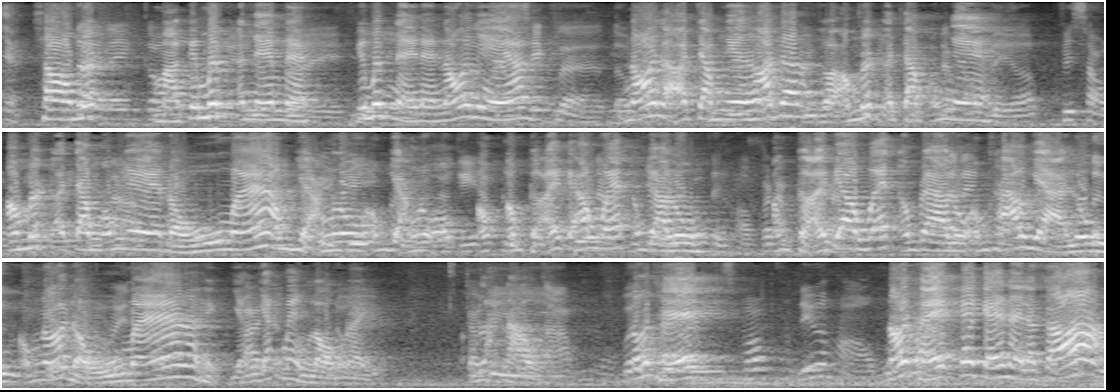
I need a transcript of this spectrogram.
nha. sao ông nít mà cái mic anh em nè cái mic này nè nói nghe á. Nói là ở trong nghe hết á. Rồi ông nít ở trong ông nghe. ông nít ở trong ông nghe. đủ má ông giận luôn ông giận luôn. ông ông, ông cởi cái áo vest ông ra luôn. ông cởi cái áo vest ông ra luôn. ông tháo dài luôn. ông nói đủ má nó thiệt dẫn dắt mấy thằng lồn này. ông lắc đầu. Nói thiệt. nếu họ nói thiệt cái kẻ này là có.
